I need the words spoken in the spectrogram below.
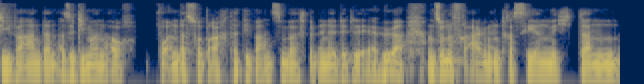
die waren dann, also die man auch woanders verbracht hat, die waren zum Beispiel in der DDR höher. Und so eine Fragen interessieren mich dann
